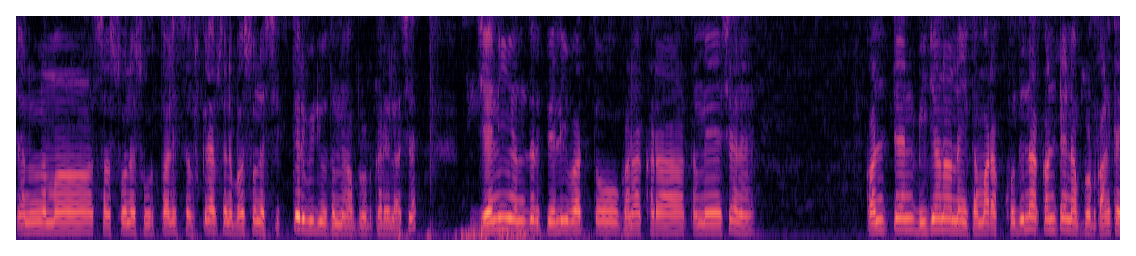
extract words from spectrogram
ચેનલમાં છસો ને સુડતાલીસ સબસ્ક્રાઈબ છે અને બસો ને સિત્તેર વીડિયો તમે અપલોડ કરેલા છે. જેની અંદર પહેલી વાત તો ઘણા ખરા તમે છે ને કન્ટેન્ટ બીજાના નહીં, તમારા ખુદના કન્ટેન્ટ અપલોડ કારણ કે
